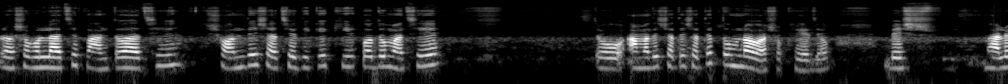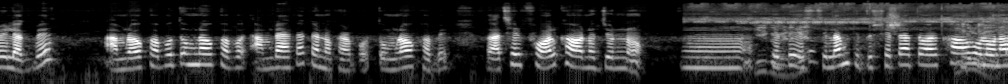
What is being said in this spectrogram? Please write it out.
রসগোল্লা আছে পান্তুয়া আছে সন্দেশ আছে ওদিকে ক্ষীরকদম আছে। তো আমাদের সাথে সাথে তোমরাও আসো খেয়ে যাও। বেশ ভালোই লাগবে। আমরাও খাব তোমরাও খাব। আমরা একা কেন খাব? তোমরাও খাবে। গাছের ফল খাওয়ানোর জন্য খেতে এসেছিলাম কিন্তু সেটা তো আর খাওয়া হলো না।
